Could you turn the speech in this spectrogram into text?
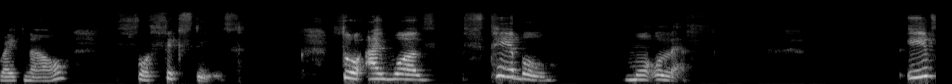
right now for six days. So I was stable, more or less. If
